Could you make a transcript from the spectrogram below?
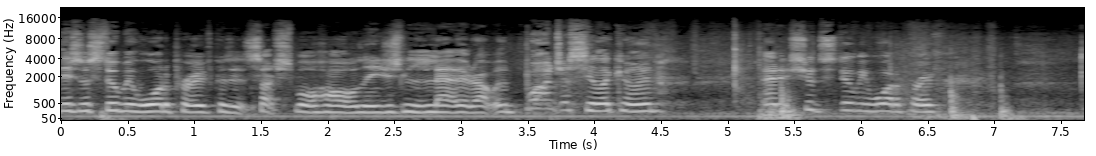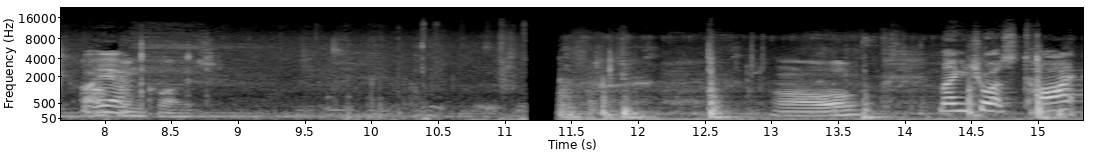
this will still be waterproof because it's such small holes and you just lather it up with a bunch of silicone and it should still be waterproof. But Up yeah. and close. Oh, Making sure it's tight.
